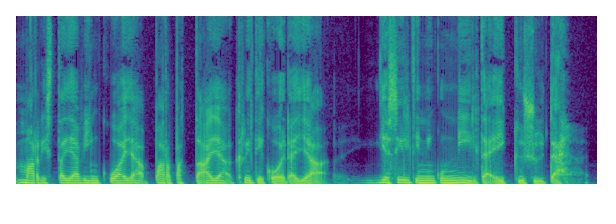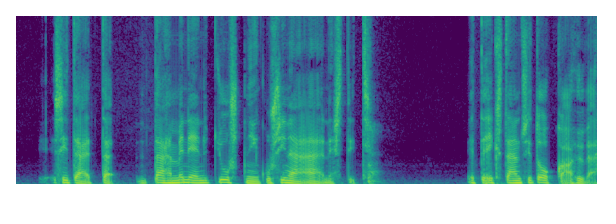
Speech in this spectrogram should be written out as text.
marista ja vinkua ja parpattaa ja kritikoida ja, ja silti niin kuin niiltä ei kysytä sitä, että tämähän menee nyt just niin kuin sinä äänestit. Että eikö tämä nyt sitten olekaan hyvä?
